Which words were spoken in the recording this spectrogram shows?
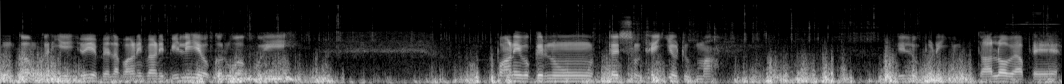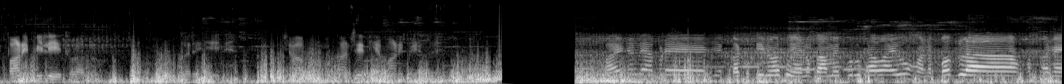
હું કામ કરીએ જોઈએ, પહેલાં પાણી પાણી પી લઈએ કરવું કોઈ પાણી વગેરેનું તરસું થઈ ગયું ટૂંકમાં. લીલું પડી ગયું. તો હાલો હવે આપણે પાણી પી લઈએ થોડા ઘરે જઈને. જો આપણું મકાન છે, ત્યાં પાણી પી કટકીનું હતું, એનું કામ એ પૂરું થવા આવ્યું અને પગલા અને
